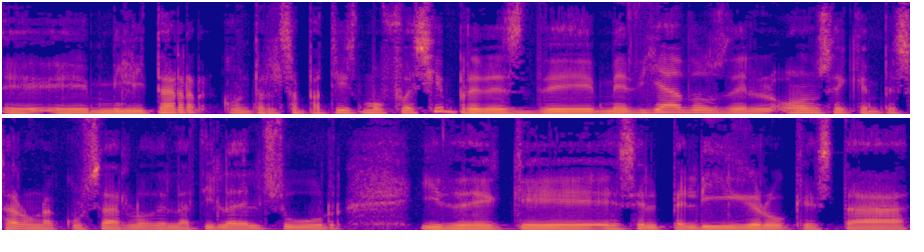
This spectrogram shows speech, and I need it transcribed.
eh, eh, militar contra el zapatismo fue siempre desde mediados del 11 que empezaron a acusarlo de la tila del sur y de que es el peligro que está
